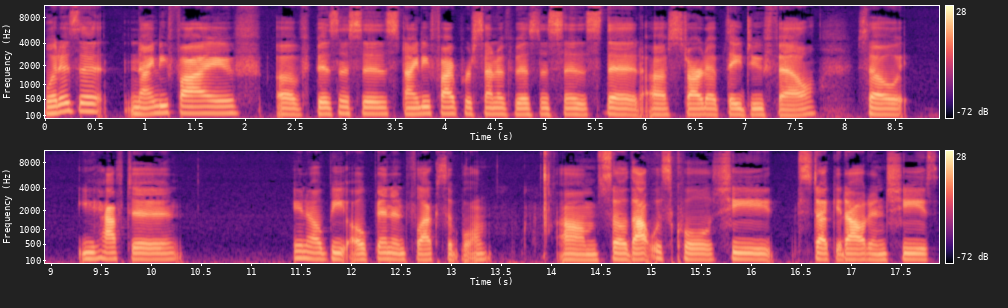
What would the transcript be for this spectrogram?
what is it 95 of businesses 95% of businesses that uh, start up they do fail so you have to you know be open and flexible Um, so that was cool. She stuck it out and she's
